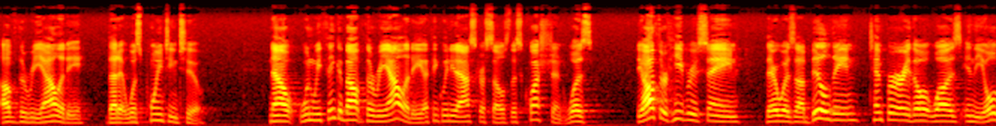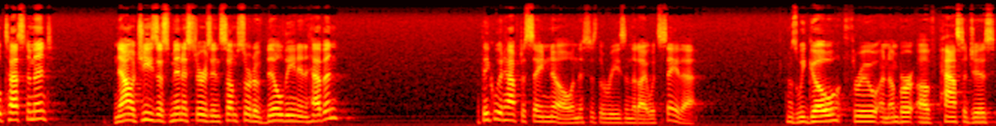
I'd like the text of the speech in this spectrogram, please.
of the reality that it was pointing to. Now, when we think about the reality, I think we need to ask ourselves this question Was the author of Hebrews saying there was a building, temporary though it was, in the Old Testament? Now Jesus ministers in some sort of building in heaven? I think we would have to say no, and this is the reason that I would say that. As we go through a number of passages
